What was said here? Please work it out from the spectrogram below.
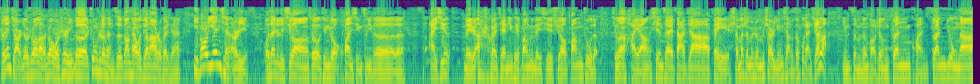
首先卷儿就说了，说我是一个忠实的粉丝，刚才我捐了二十块钱，一包烟钱而已。我在这里希望所有听众唤醒自己的爱心，每人二十块钱，你可以帮助那些需要帮助的。请问海洋，现在大家被什么什么什么事儿影响的都不敢捐了，你们怎么能保证专款专用呢？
